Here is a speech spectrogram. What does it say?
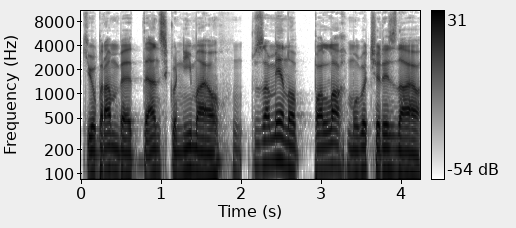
ki obrambe dejansko nimajo, za meno pa lahko mogoče res dajo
